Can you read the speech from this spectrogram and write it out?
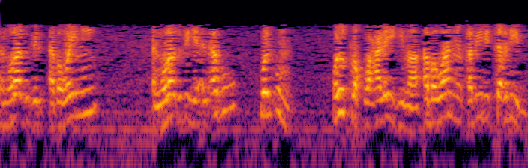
المراد بالأبوين المراد به الأب والأم ويطلق عليهما أبوان من قبيل التغليب.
